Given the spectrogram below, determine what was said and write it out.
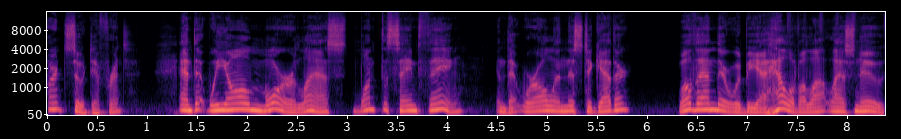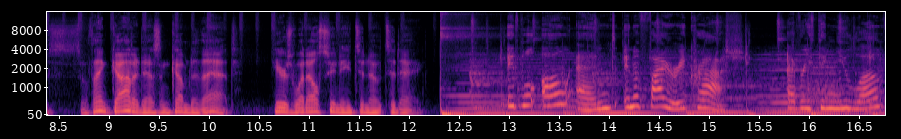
aren't so different and that we all more or less want the same thing, and that we're all in this together, well, then there would be a hell of a lot less news. So thank God it hasn't come to that. Here's what else you need to know today it will all end in a fiery crash. Everything you love,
